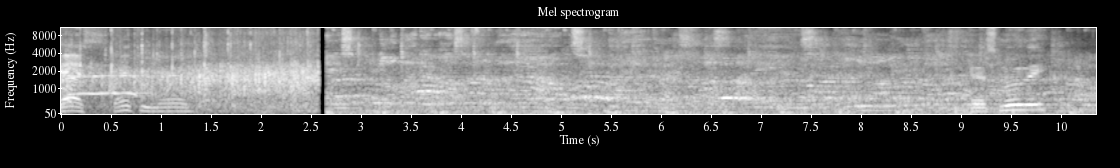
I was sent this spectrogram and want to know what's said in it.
Yes, thank you, man. Get a smoothie.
